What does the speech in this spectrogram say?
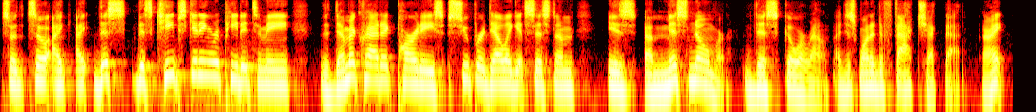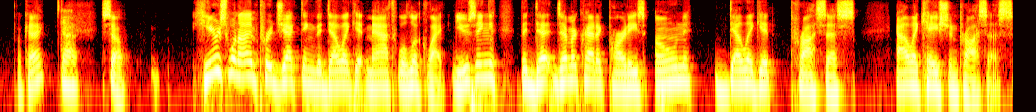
So, so I, I, this this keeps getting repeated to me. The Democratic Party's super delegate system is a misnomer this go around. I just wanted to fact check that. All right. Okay. Yeah. So here's what I'm projecting the delegate math will look like using the De- Democratic Party's own delegate process allocation process.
